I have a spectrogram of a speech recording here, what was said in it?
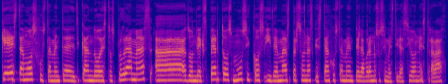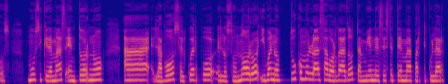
que estamos justamente dedicando estos programas a donde expertos, músicos y demás personas que están justamente elaborando sus investigaciones, trabajos, música y demás en torno a la voz, el cuerpo, lo sonoro. Y bueno, tú cómo lo has abordado también desde este tema particular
